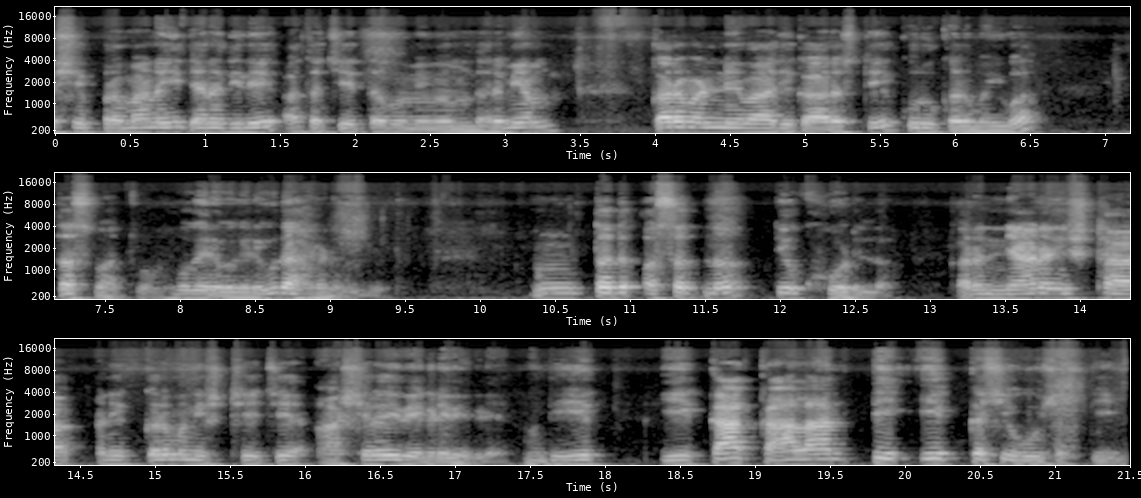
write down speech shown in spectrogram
तसे प्रमाणही त्यानं दिले. अतचेतमिमं धर्म्यम कर्मण्यवाधिकार असते कुरुकर्मैव तस्मात्व. वगैरे वगैरे उदाहरणं दिली. मग तद असतनं ते खोडलं. कारण ज्ञाननिष्ठा आणि कर्मनिष्ठेचे आश्रय वेगळे वेगळे. आहेत मग ते एक एका कालांत ते एक कसे होऊ शकतील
